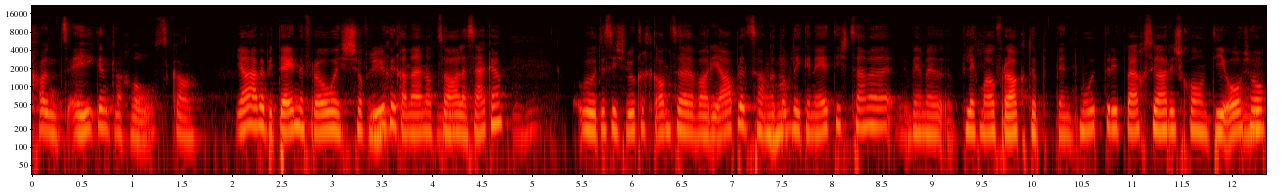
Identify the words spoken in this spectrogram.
könnte es eigentlich losgehen. Ja, aber bei diesen Frauen ist es schon früher, ich kann auch noch Zahlen sagen. Weil das ist wirklich ganz variabel, das hängt Mhm. doch ein bisschen genetisch zusammen. Wenn man vielleicht mal fragt, ob wenn die Mutter in die Wechseljahre ist gekommen und die auch schon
